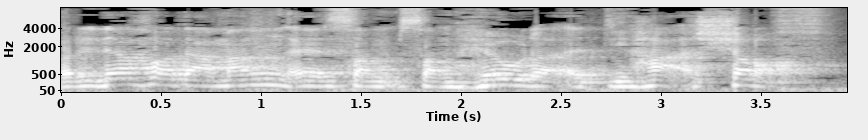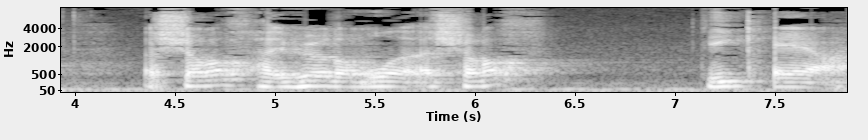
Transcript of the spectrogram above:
Og det er derfor, der er mange, øh, som, som hævder, at de har asharaf. Asharaf, har I hørt om ordet asharaf? Det er ikke ære,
